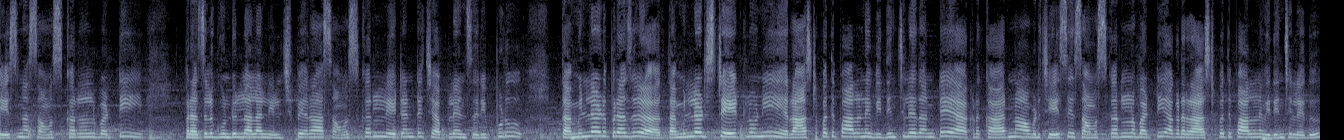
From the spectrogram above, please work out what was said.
చేసిన సంస్కరణలు బట్టి ప్రజల గుండెల్లో అలా నిలిచిపోయారు. ఆ సంస్కరణలు ఏంటంటే చెప్పలేను సార్. ఇప్పుడు తమిళనాడు ప్రజల తమిళనాడు స్టేట్లోని రాష్ట్రపతి పాలన విధించలేదంటే అక్కడ కారణం ఆవిడ చేసే సంస్కరణలు బట్టి అక్కడ రాష్ట్రపతి పాలన విధించలేదు.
